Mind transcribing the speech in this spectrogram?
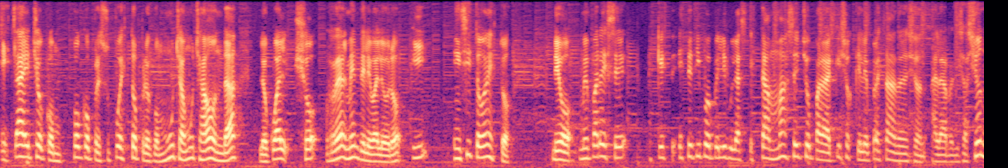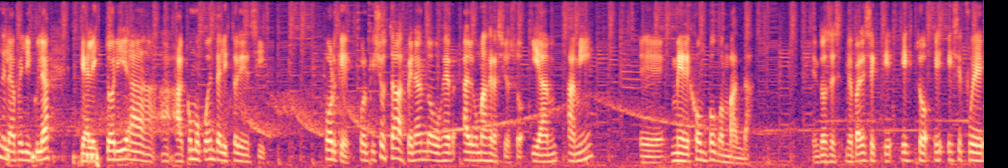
está hecho con poco presupuesto, pero con mucha, mucha onda, lo cual yo realmente le valoro. Y insisto con esto, digo, me parece que este, este tipo de películas está más hecho para aquellos que le prestan atención a la realización de la película que a la historia, a, cómo cuenta la historia en sí. ¿Por qué? Porque yo estaba esperando ver algo más gracioso y a, a mí eh, me dejó un poco en banda. Entonces me parece que esto, e- ese fue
